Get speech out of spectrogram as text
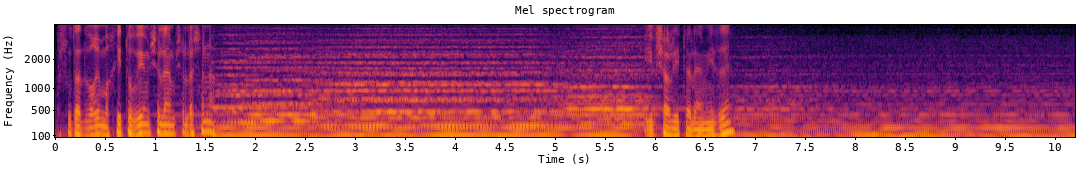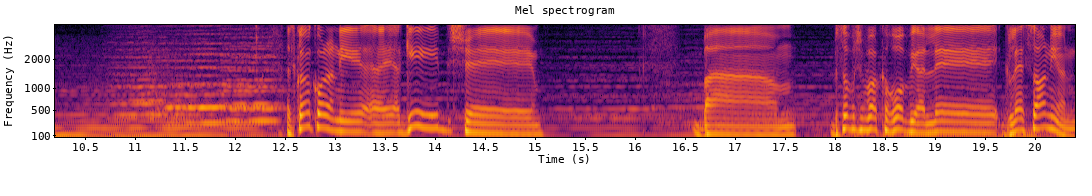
פשוט הדברים הכי טובים שלהם של השנה. אי אפשר להתעלם מזה. אז קודם כל אני אה, אגיד ש... ב- בסוף השבוע הקרוב יעלה גלס אוניון,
